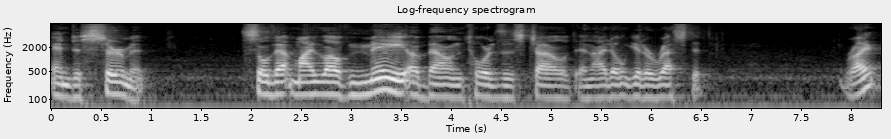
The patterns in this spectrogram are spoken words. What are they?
and discernment so that my love may abound towards this child and I don't get arrested. Right?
